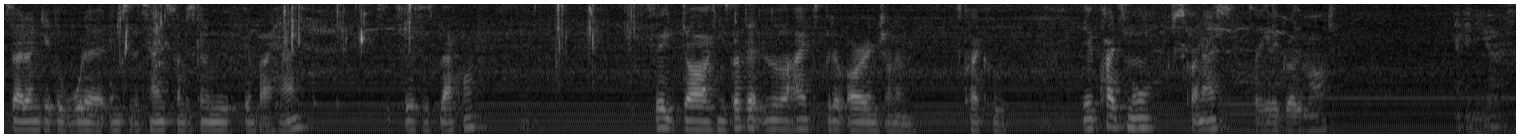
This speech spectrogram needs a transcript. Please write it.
so I don't get the water into the tank so I'm just going to move them by hand. So it's first this black one. It's very dark he's got that light bit of orange on him. It's quite cool. They're quite small, which is quite nice, so I get to grow them out. And in he goes.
